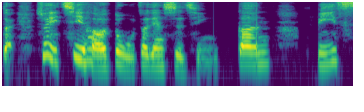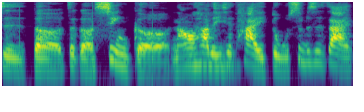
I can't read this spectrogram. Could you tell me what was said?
对，所以契合度这件事情跟彼此的这个性格，然后他的一些嗯态度，是不是在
